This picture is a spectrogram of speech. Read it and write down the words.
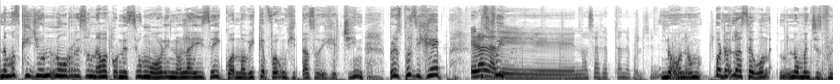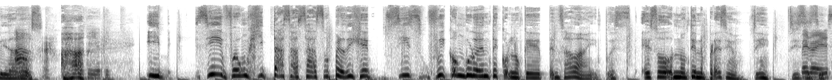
Nada más que yo no resonaba con ese humor y no la hice. Y cuando vi que fue un hitazo dije, chin. Pero después dije. ¿Era pues la de. ¿No se aceptan devoluciones? No, no, Bueno, la segunda. No manches Frida ah, ah, Ajá. Okay, okay. Y sí, fue un hitazazazo, pero dije, sí, fui congruente con lo que pensaba y pues eso no tiene precio, sí, sí, pero sí. Pero eres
